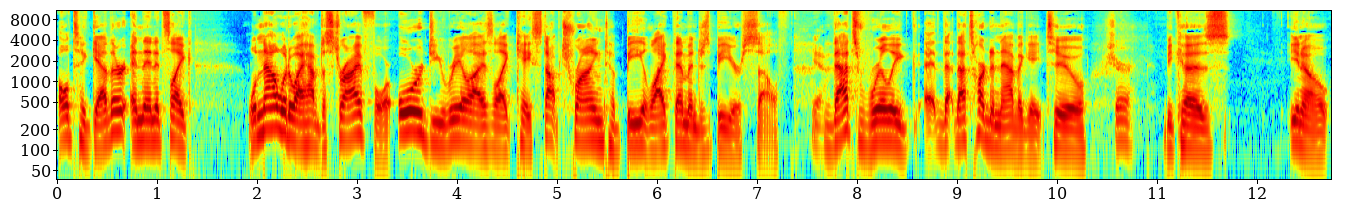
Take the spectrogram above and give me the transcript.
altogether and then it's like well now what do I have to strive for? Or do you realize like okay, stop trying to be like them and just be yourself. Yeah. That's really eh, that, that's hard to navigate too Sure. because you know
